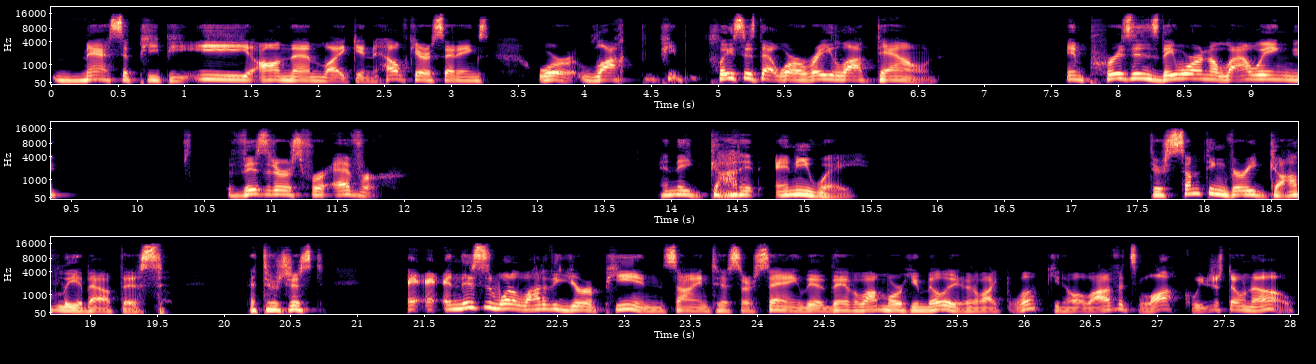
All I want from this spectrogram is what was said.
massive PPE on them, like in healthcare settings, or locked places that were already locked down. In prisons, they weren't allowing visitors forever. And they got it anyway. There's something very godly about this. That there's just, and this is what a lot of the European scientists are saying. They, they have a lot more humility. They're like, look, you know, a lot of it's luck. We just don't know.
